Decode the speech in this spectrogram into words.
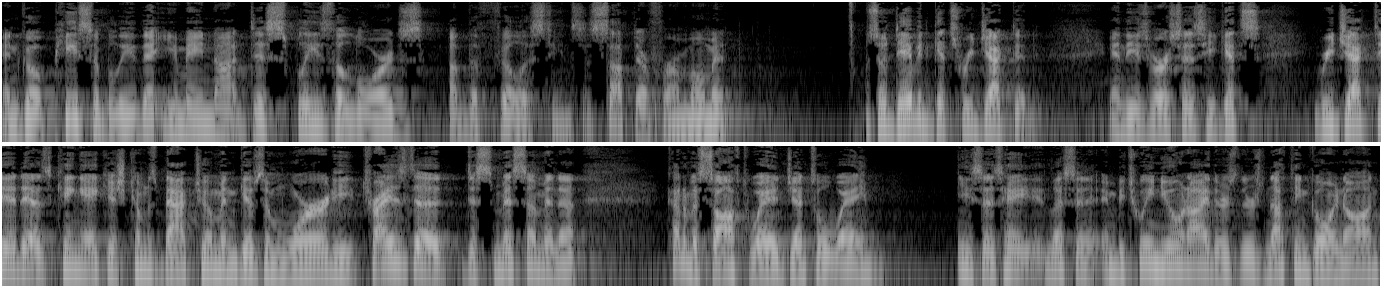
and go peaceably, that you may not displease the lords of the Philistines. Let's stop there for a moment. So David gets rejected in these verses. He gets rejected as King Achish comes back to him and gives him word. He tries to dismiss him in a kind of a soft way, a gentle way he says, Hey, listen, in between you and I, there's, there's nothing going on.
